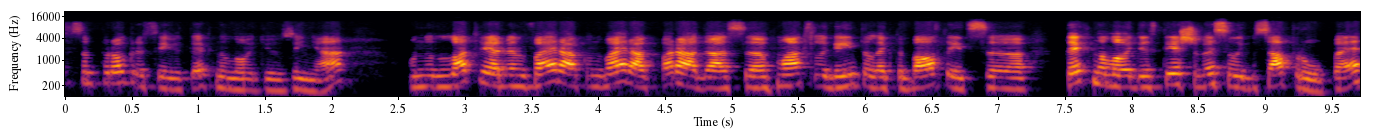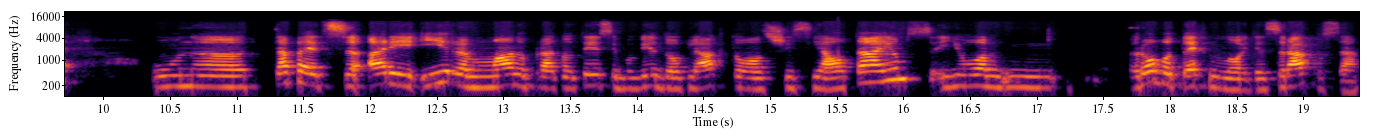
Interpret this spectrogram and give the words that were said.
esam progresīvi tehnoloģiju ziņā. Un Latvijā ar vien vairāk un vairāk parādās uh, mākslīga intelekta balstītas uh, tehnoloģijas tieši veselības aprūpē. Un, tāpēc arī ir, manuprāt, no tiesību viedokļa aktuāls šis jautājums, jo mm, robotehnoloģijas rakusā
